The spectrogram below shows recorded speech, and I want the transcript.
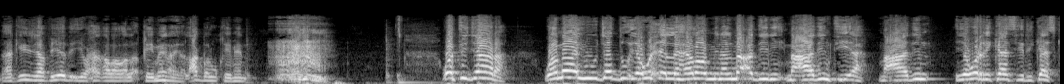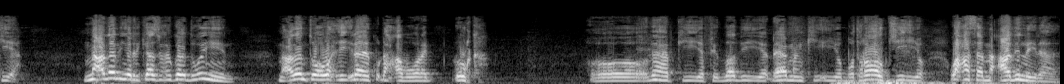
laakin shaafiyada iyo waxay qabaa qiimeynaya lacag ba lagu qiimeynaya watijaara wamaa yuujadu iyo wixii la helo min almacdini macaadintii ah macaadin iyo warikaasi rikaaskii ah. Macdan iyo rikaas waxay kala duwan yihiin. Macdantu waa waxii ilaahay ku dhex abuuray dhulka. Oo dahabkii iyo fidadii iyo dheemankii iyo butroolkii iyo waxaasaa macaadin la yidhahda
